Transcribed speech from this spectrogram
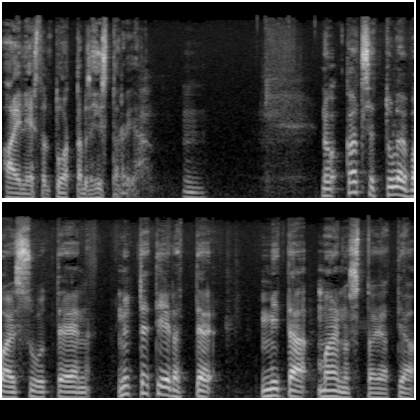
aineiston tuottamisen historiaa. Mm. No katse tulevaisuuteen. Nyt te tiedätte, mitä mainostajat ja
